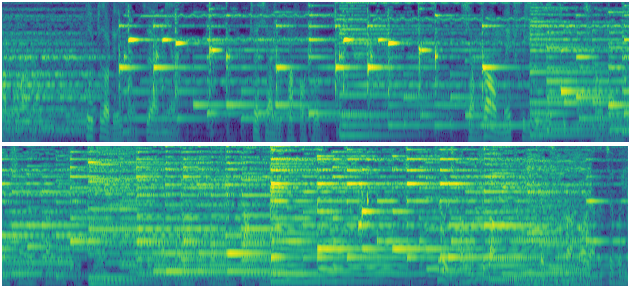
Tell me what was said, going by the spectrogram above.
打着玩了，都知道刘总最爱面子，这下有他好受的。想不到没出一个月，乔东就升为办公室主任，众人大跌。只有乔东知道，在青藏高原的最后一句，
